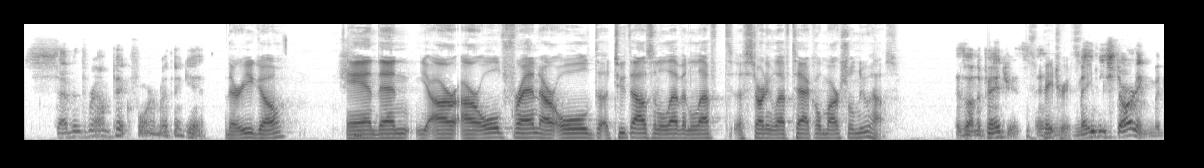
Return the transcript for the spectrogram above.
seventh round pick for him, I think. Yeah. There you go. And then our our old friend, our old uh, 2011 left uh, starting left tackle Marshall Newhouse is on the Patriots. Patriots maybe starting, but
